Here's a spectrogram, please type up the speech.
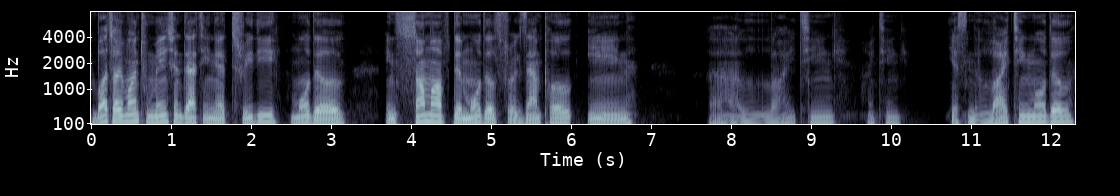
But I want to mention that in a 3D model, in some of the models, for example, in uh, lighting, I think, yes, in the lighting model,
